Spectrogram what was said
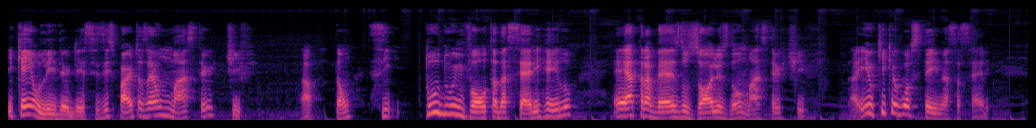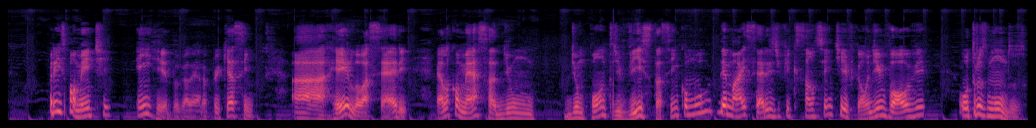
E quem é o líder desses Spartans é um Master Chief. Tá? Então, se tudo em volta da série Halo é através dos olhos do Master Chief. Tá? E o que, que eu gostei nessa série? Principalmente enredo, galera, porque assim, a Halo, a série, ela começa de um, de um ponto de vista, assim como demais séries de ficção científica, onde envolve outros mundos.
